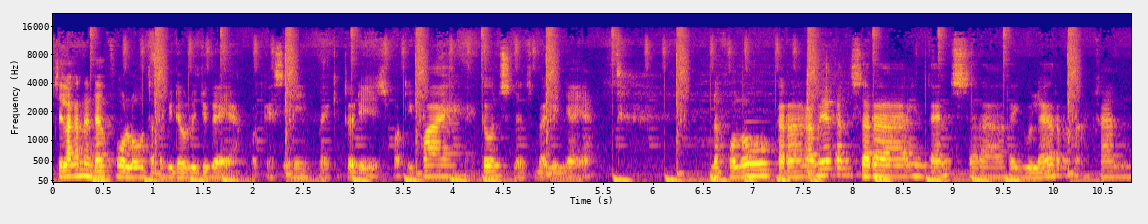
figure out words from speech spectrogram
silakan anda follow terlebih dahulu juga ya podcast ini, baik itu di Spotify, iTunes dan sebagainya ya. Anda follow karena kami akan secara intens, secara reguler akan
